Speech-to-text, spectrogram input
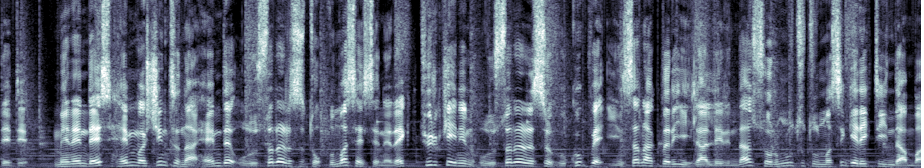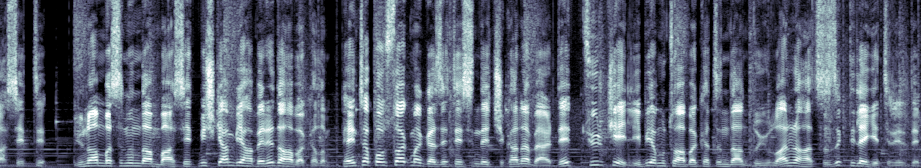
dedi. Menendez hem Washington'a hem de uluslararası topluma seslenerek Türkiye'nin uluslararası hukuk ve insan hakları ihlallerinden sorumlu tutulması gerektiğinden bahsetti. Yunan basınından bahsetmişken bir habere daha bakalım. Pentapostagma gazetesinde çıkan haberde Türkiye-Libya mutabakatından duyulan rahatsızlık dile getirildi.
